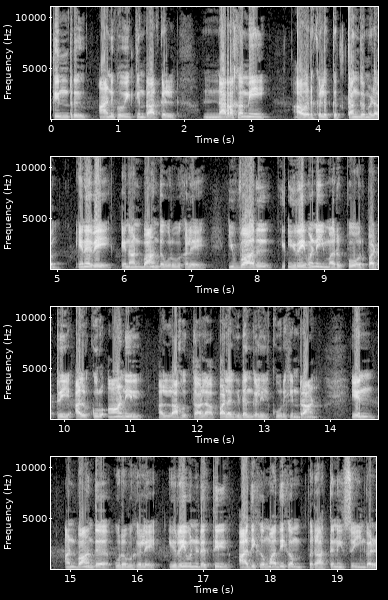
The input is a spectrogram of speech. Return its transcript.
தின்று அனுபவிக்கின்றார்கள். நரகமே அவர்களுக்கு தங்குமிடம். எனவே என் அன்பார்ந்த உறவுகளே இவ்வாறு இறைவனை மறுப்போர் பற்றி அல் குர் ஆனில் அல்லாஹுத்தாலா பல இடங்களில் கூறுகின்றான். என் அன்பார்ந்த உறவுகளே இறைவனிடத்தில் அதிகம் அதிகம் பிரார்த்தனை செய்யுங்கள்.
